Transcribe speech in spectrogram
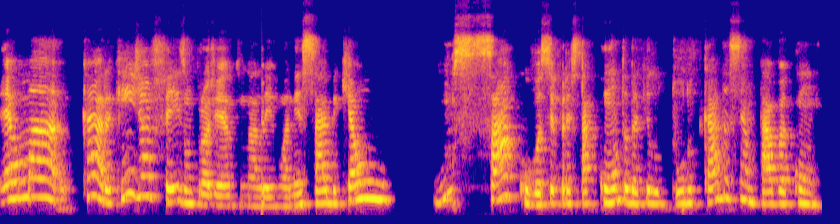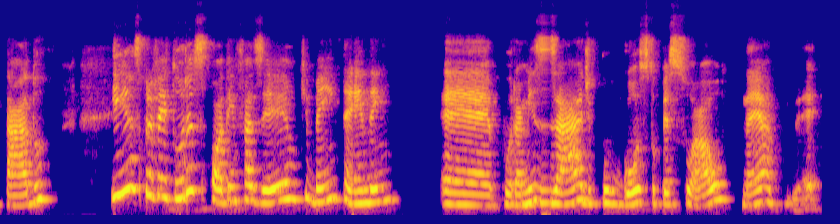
é uma. Cara, quem já fez um projeto na Lei Rouanet sabe que é um, um saco você prestar conta daquilo tudo, cada centavo é contado, e as prefeituras podem fazer o que bem entendem é, por amizade, por gosto pessoal, né? É,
